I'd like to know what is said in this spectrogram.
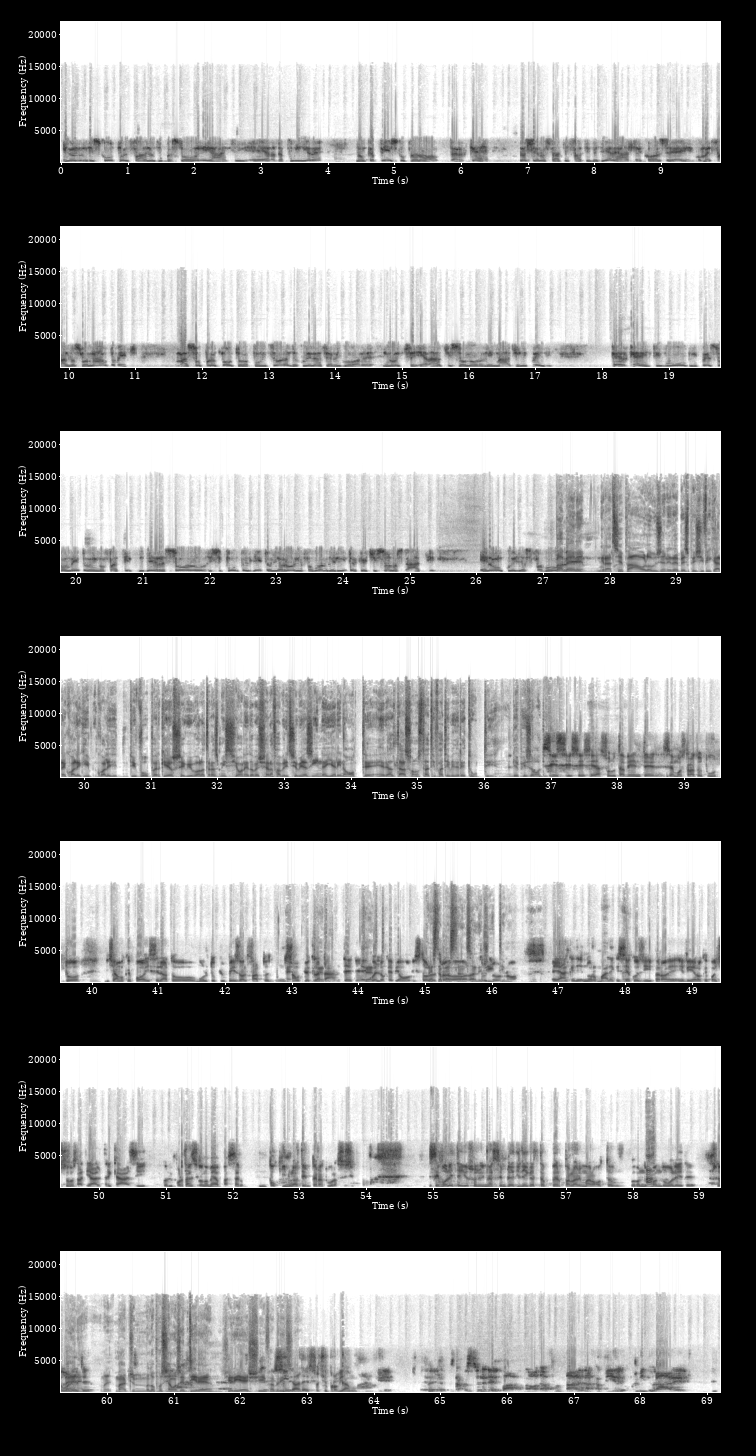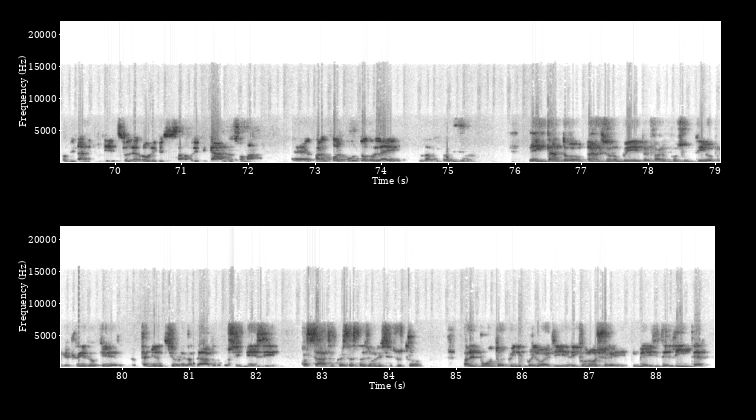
Io non discuto il fallo di Bastoni, anzi era da punire. Non capisco però perché non siano stati fatti vedere altre cose come fallo su Arnautovic ma soprattutto la punizione da cui è nato il rigore. Non c'era, ci sono le immagini, quindi perché in tv in questo momento vengono fatti vedere solo e si punta il dito agli errori a favore dell'Inter che ci sono stati e non quelli a sfavore. Va bene, grazie Paolo. Bisognerebbe specificare quale, quale, TV perché io seguivo la trasmissione dove c'era Fabrizio Biasin ieri notte e in realtà sono stati fatti vedere tutti gli episodi. Sì, sì, sì, sì assolutamente. Si è mostrato tutto. Diciamo che poi si è dato molto più peso al fatto diciamo, eh, più eclatante, certo, che certo. è quello che abbiamo visto Questo l'altro, abbastanza legittimo. Giorno. È anche normale che sia eh. così, però è, è vero che poi ci sono stati altri casi. L'importante secondo me è abbassare un pochino la temperatura, se si può. Se volete, io sono in assemblea di Lega sta per parlare Marotta. Quando, ah, quando volete, se bene. volete. Ma, ma, lo possiamo sentire? Ci riesci, Fabrizio? Sì, adesso ci proviamo. Anche eh, questa questione del VAR no? da affrontare, da capire come migliorare l'informità di giudizio, gli errori che si stanno verificando, insomma, eh, fare un po' il punto con lei sulla situazione. Beh, intanto sono qui per fare un consultivo perché credo che il termine di elezione d'andato, dopo sei mesi passati in questa stagione, sia giusto fare il punto e quindi quello è di riconoscere i meriti dell'Inter,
